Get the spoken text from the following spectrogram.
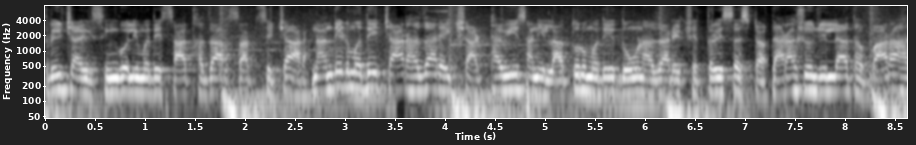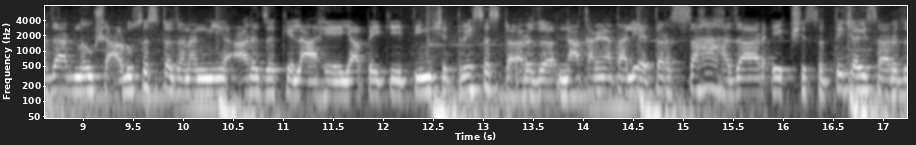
त्रेचाळीस हिंगोलीमध्ये सात हजार सातशे चार नांदेडमध्ये चार हजार एकशे अठ्ठावीस आणि लातूरमध्ये दोन हजार एकशे त्रेसष्ट. धाराशिव जिल्ह्यात बारा हजार नऊशे अडुसष्ट जणांनी अर्ज केला आहे. यापैकी तीनशे त्रेसष्ट अर्ज नाकारण्यात आले आहेत तर सहा हजार एकशे सत्तेचाळीस अर्ज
